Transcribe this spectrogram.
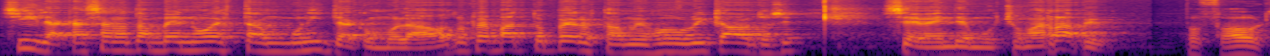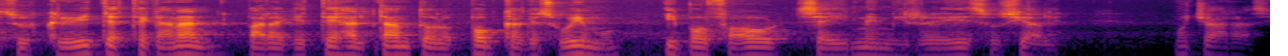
si la casa no también no es tan bonita como la otro reparto, pero está mejor ubicado, entonces se vende mucho más rápido. Por favor, suscríbete a este canal para que estés al tanto de los podcasts que subimos y por favor, seguidme en mis redes sociales. Muchas gracias.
